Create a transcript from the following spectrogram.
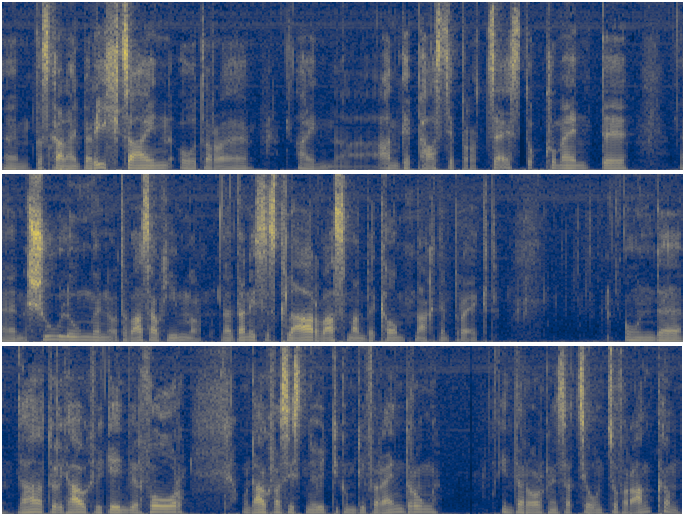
Ähm, das kann ein Bericht sein oder äh, ein äh, angepasste Prozessdokumente, ähm, Schulungen oder was auch immer. Weil dann ist es klar, was man bekommt nach dem Projekt. Und äh, ja, natürlich auch, wie gehen wir vor und auch, was ist nötig, um die Veränderung in der Organisation zu verankern.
